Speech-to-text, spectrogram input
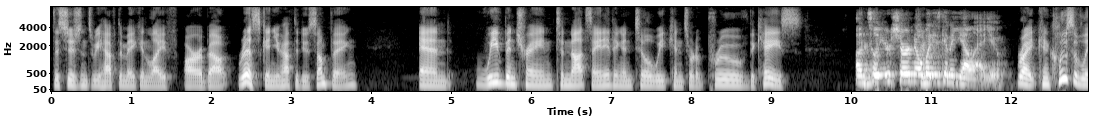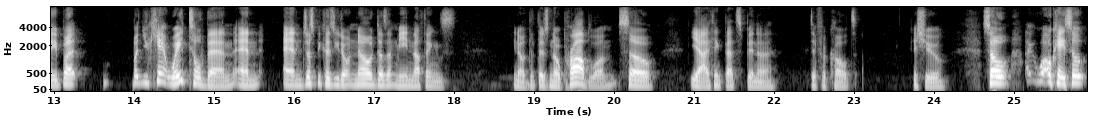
decisions we have to make in life are about risk and you have to do something. And we've been trained to not say anything until we can sort of prove the case. Until you're sure nobody's going to yell at you. right conclusively but but you can't wait till then and and just because you don't know doesn't mean nothing's you know that there's no problem. So yeah i think that's been a difficult issue. So okay so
